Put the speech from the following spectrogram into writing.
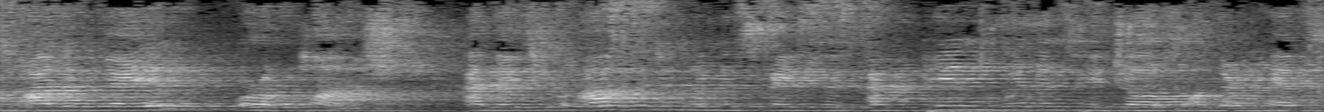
Shouting either veil or a punch, and they threw acid in women's faces and pinned women's hijabs on their heads.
